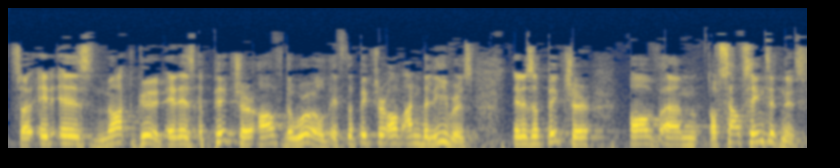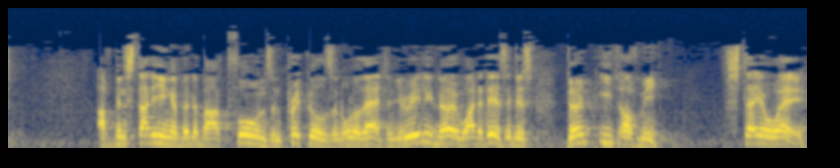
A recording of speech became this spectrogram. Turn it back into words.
So it is not good. It is a picture of the world. It's the picture of unbelievers. It is a picture of, um, of self-centeredness. I've been studying a bit about thorns and prickles and all of that, and you really know what it is. It is, don't eat of me. Stay away.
